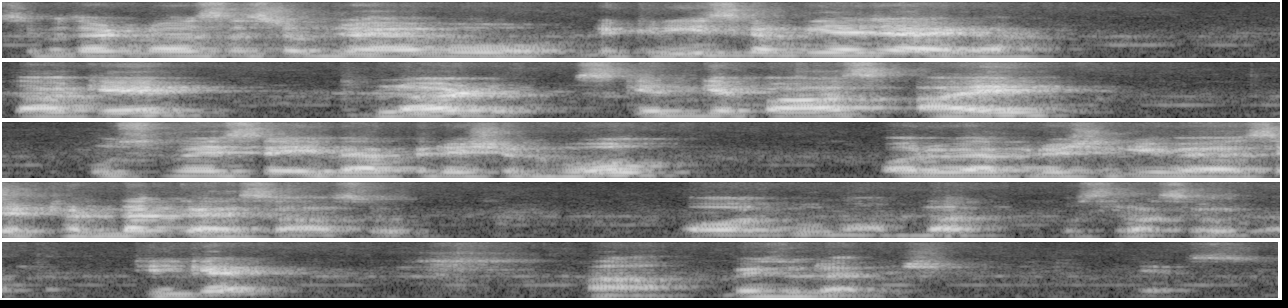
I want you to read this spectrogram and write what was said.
सिमेथेटिक नर्वस सिस्टम जो है वो डिक्रीज कर दिया जाएगा, ताकि ब्लड स्किन के पास आए, उसमें से इवेपोरेशन हो और इवेपोरेशन की वजह से ठंडक का एहसास हो और वो मामला उस तरह से हो जाता है। ठीक है? हाँ बेजोडाइलेशन यस चल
